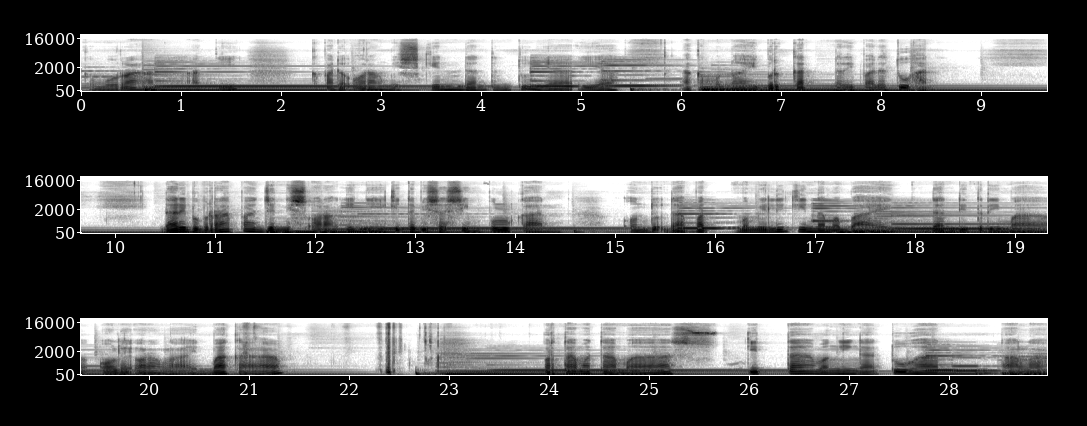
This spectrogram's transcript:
kemurahan hati kepada orang miskin dan tentunya ia akan menaik berkat daripada Tuhan. Dari beberapa jenis orang ini, kita bisa simpulkan untuk dapat memiliki nama baik dan diterima oleh orang lain, maka pertama-tama kita mengingat Tuhan Allah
